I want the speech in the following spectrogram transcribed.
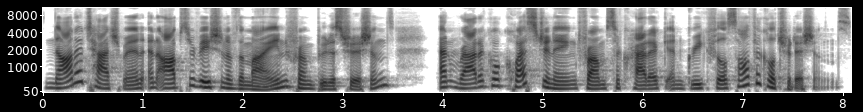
non-attachment and observation of the mind from Buddhist traditions and radical questioning from Socratic and Greek philosophical traditions.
